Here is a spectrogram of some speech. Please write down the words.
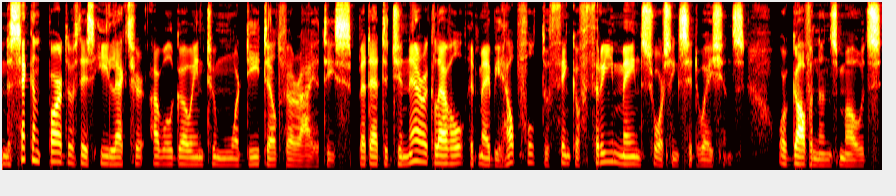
In the second part of this e-lecture I will go into more detailed varieties, but at the generic level it may be helpful to think of three main sourcing situations, or governance modes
